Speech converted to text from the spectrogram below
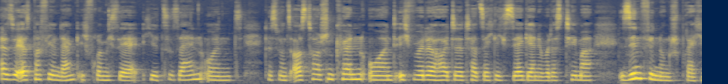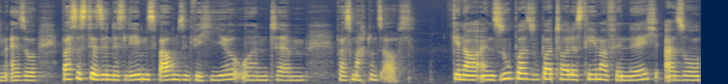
Also erstmal vielen Dank. Ich freue mich sehr, hier zu sein und dass wir uns austauschen können. Und ich würde heute tatsächlich sehr gerne über das Thema Sinnfindung sprechen. Also was ist der Sinn des Lebens? Warum sind wir hier? Und ähm, was macht uns aus? Genau, ein super, super tolles Thema, finde ich. Also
